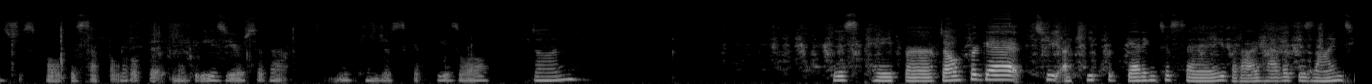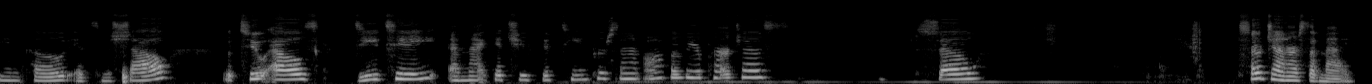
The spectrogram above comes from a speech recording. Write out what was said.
Let's just fold this up a little bit, make it easier so that we can just get these all done. This paper, don't forget to, I keep forgetting to say that I have a design team code. It's Michelle with two L's, DT, and that gets you 15% off of your purchase. So, so generous of May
